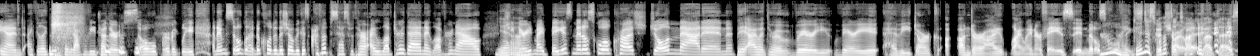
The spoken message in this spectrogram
And I feel like they played off of each other so perfectly. And I'm so glad Nicole did the show because I'm obsessed with her. I loved her then. I love her now. Yeah. She married my biggest middle school crush, Joel Madden. I went through a very, very heavy, dark uh, under eye eyeliner phase in middle school. Oh my goodness, we'll have to talk about this.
